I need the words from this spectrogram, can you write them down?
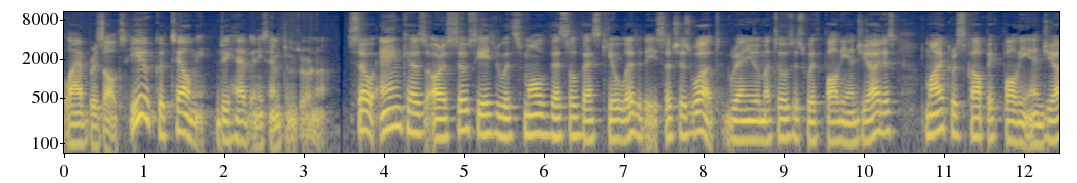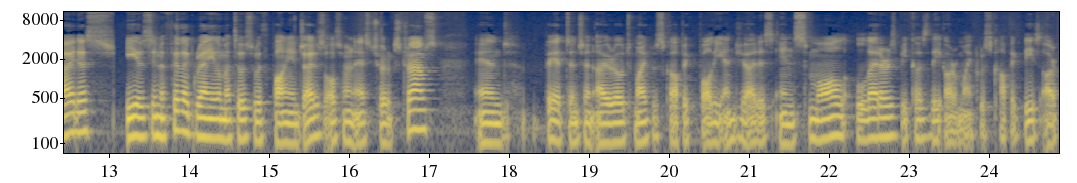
lab results. You could tell me, do you have any symptoms or not? So ANCAs are associated with small vessel vasculitides, such as what? Granulomatosis with polyangiitis, microscopic polyangiitis, eosinophilic granulomatosis with polyangiitis, also known as Churg-Strauss, and pay attention, I wrote microscopic polyangiitis in small letters because they are microscopic. These are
